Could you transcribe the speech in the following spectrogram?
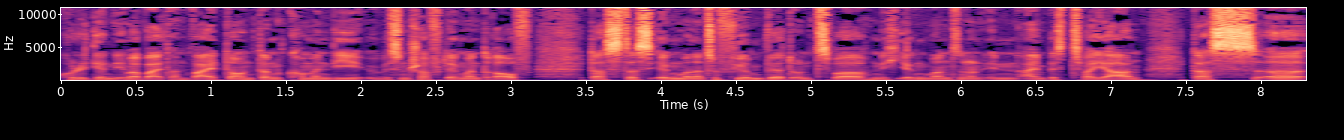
kollidieren die immer weiter und weiter und dann kommen die Wissenschaftler irgendwann drauf, dass das irgendwann dazu führen wird und zwar nicht irgendwann, sondern in ein bis zwei Jahren, dass äh,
